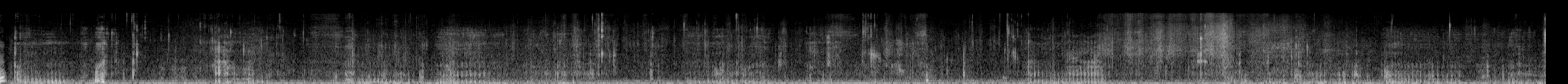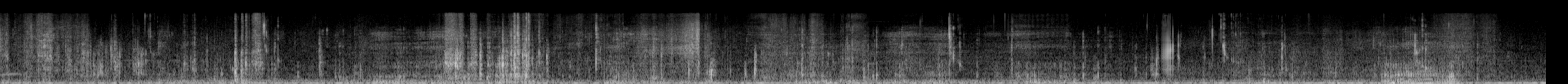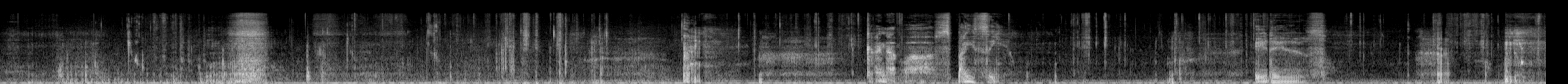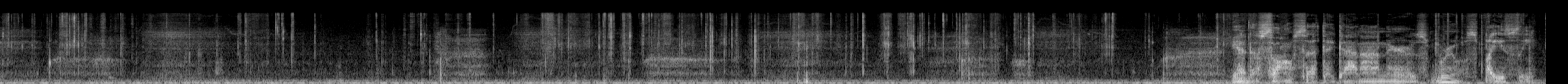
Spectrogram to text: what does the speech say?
minutos. Spicy. It is. Yeah, the sauce that they got on there is real spicy.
